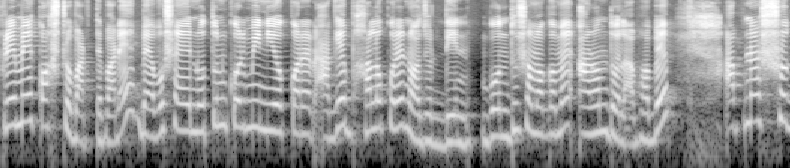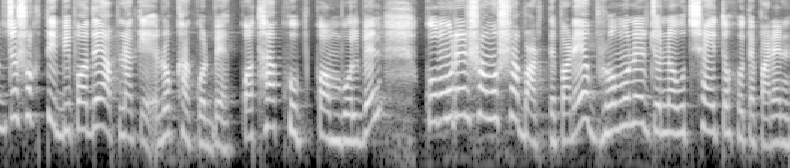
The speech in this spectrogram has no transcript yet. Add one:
প্রেমে কষ্ট বাড়তে পারে। ব্যবসায়ে নতুন কর্মী নিয়োগ করার আগে ভালো করে নজর দিন। বন্ধু সমাগমে আনন্দ লাভ হবে। আপনার সহ্য শক্তি বিপদে আপনাকে রক্ষা করবে। কথা খুব কম বলবেন। কোমরের সমস্যা বাড়তে পারে। ভ্রমণের জন্য উৎসাহিত হতে পারেন।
